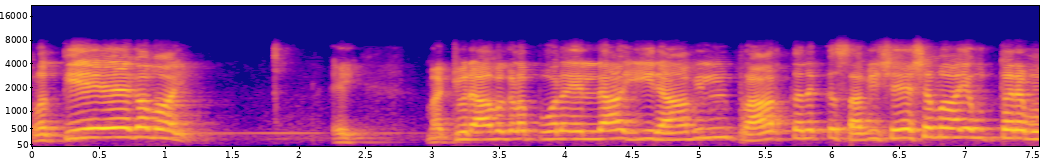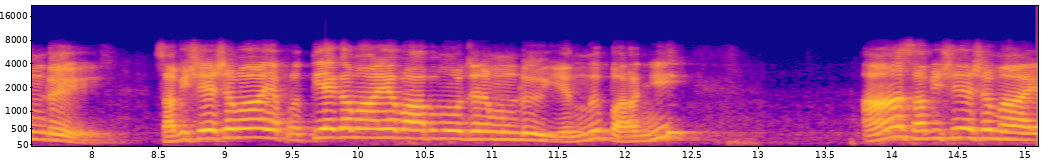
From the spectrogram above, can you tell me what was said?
പ്രത്യേകമായി മറ്റു മറ്റു രാവുകളെപ്പോലെയല്ല ഈ രാവിൽ പ്രാർത്ഥനക്ക് സവിശേഷമായ ഉത്തരമുണ്ട് സവിശേഷമായ പ്രത്യേകമായ പാപമോചനമുണ്ട് എന്ന് പറഞ്ഞ് ആ സവിശേഷമായ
